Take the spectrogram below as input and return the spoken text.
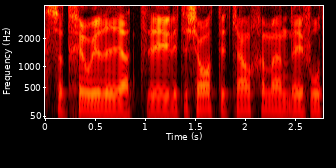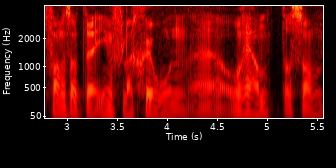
så tror ju vi att det är lite tjatigt kanske men det är fortfarande så att det är inflation eh, och räntor som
